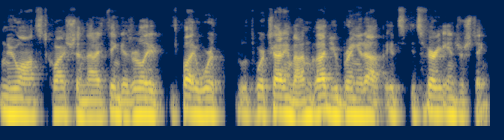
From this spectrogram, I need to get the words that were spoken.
nuanced question that I think is really it's probably worth worth chatting about. I'm glad you bring it up. It's it's very interesting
